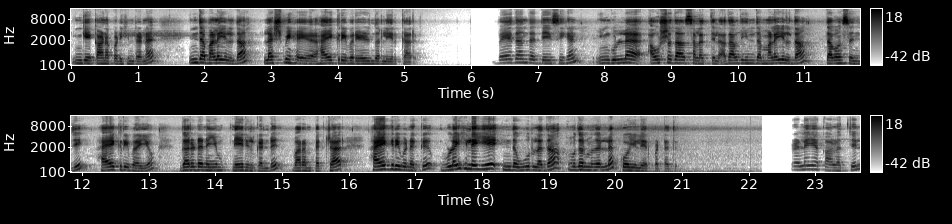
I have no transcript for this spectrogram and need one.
இங்கே காணப்படுகின்றன. இந்த மலையில்தான் லக்ஷ்மி ஹய ஹயக்ரீவர் எழுந்தருளியிருக்கார். வேதாந்த தேசிகன் இங்குள்ள ஔஷதாசலத்தில் அதாவது இந்த மலையில் தான் தவம் செஞ்சு ஹயக்ரீவரையும் கருடனையும் நேரில் கண்டு வரம் பெற்றார். ஹயக்ரீவனுக்கு உலகிலேயே இந்த ஊரில் தான் முதல் முதல்ல கோயில் ஏற்பட்டது. பிரளய காலத்தில்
